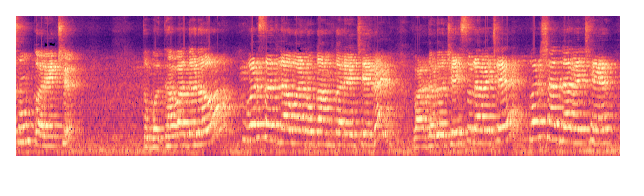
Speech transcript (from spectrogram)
શું કરે છે? તો બધા વાદળો વરસાદ લાવવાનું કામ કરે છે રાઈટ વાદળો છે શું લાવે છે? વરસાદ લાવે છે.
